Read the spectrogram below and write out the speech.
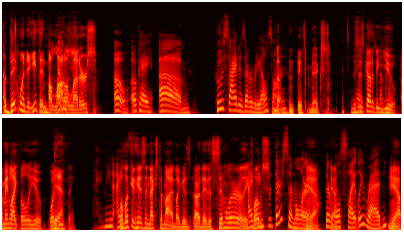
A big one to Ethan. A lot of letters. Oh, okay. Um whose side is everybody else on? No, it's mixed. It's This has got to be Okay. you. I mean, like, Solely you. What do you think? I mean, I well, look at his and next to mine. Like, is are they the similar? Are they close? I think close? that they're similar. Yeah, They're yeah. both slightly red. yeah,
